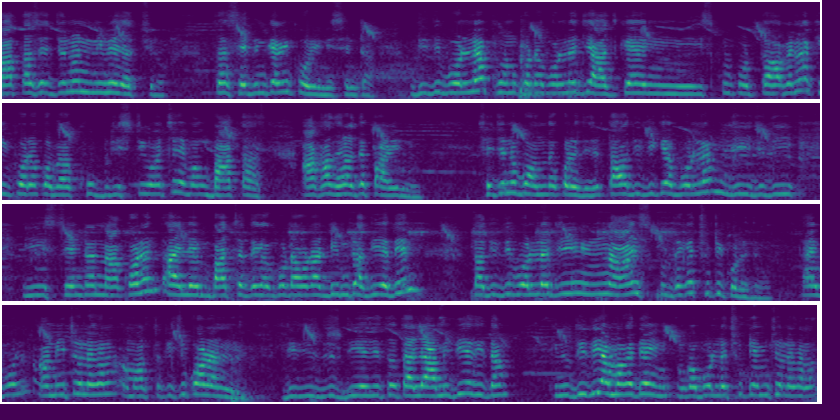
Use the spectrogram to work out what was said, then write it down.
বাতাসের জন্য নিভে যাচ্ছিল। তা সেদিনকে আমি করিনি সেন্টার দিদি বললে ফোন করে বললে যে আজকে স্কুল করতে হবে না কি করে করবে? খুব বৃষ্টি হচ্ছে এবং বাতাস আখা ধরাতে পারিনি। সেই জন্য বন্ধ করে দিয়েছে। তাও দিদিকে বললাম যে যদি সেন্টার না করেন তাহলে বাচ্চাদেরকে গোটা ওটা ডিমটা দিয়ে দিন। তা দিদি বললে যে না স্কুল থেকে ছুটি করে দেবো। তাই বল আমি চলে গেলাম আমার তো কিছু করার নেই। দিদি যদি দিয়ে যেত তাহলে আমি দিয়ে দিতাম। কিন্তু দিদি আমাকে দেয়নি ওকে বললে ছুটি আমি চলে গেলাম।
